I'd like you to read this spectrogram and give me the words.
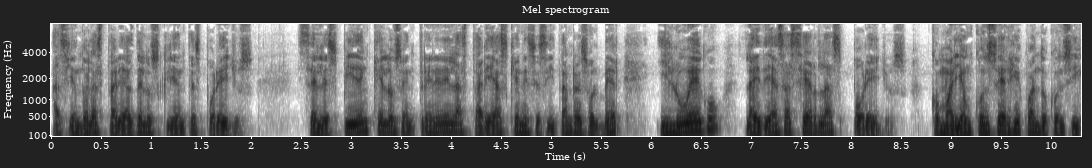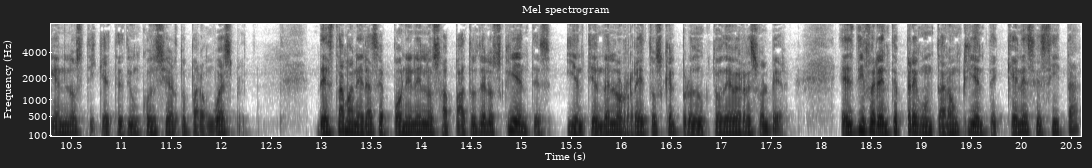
haciendo las tareas de los clientes por ellos. Se les piden que los entrenen en las tareas que necesitan resolver y luego la idea es hacerlas por ellos, como haría un conserje cuando consiguen los tiquetes de un concierto para un huésped. De esta manera se ponen en los zapatos de los clientes y entienden los retos que el producto debe resolver. Es diferente preguntar a un cliente qué necesita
